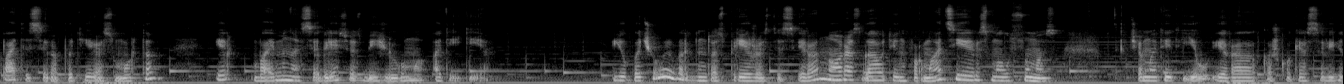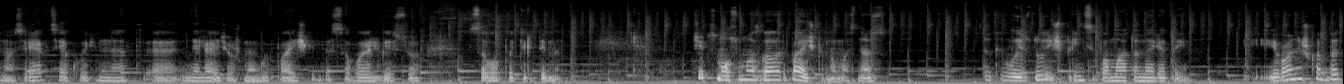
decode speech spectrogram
patys yra patyrę smurtą ir baiminasi agresijos bei žiaurumo ateityje. Jų pačių įvardintos priežastys yra noras gauti informaciją ir smalsumas. Čia matyti jau yra kažkokia savyginos reakcija, kuri net e, neleidžia žmogui paaiškinti savo elgesiu, savo patirtimi. Šiaip smalsumas gal ir paaiškinamas, nes tokių vaizdų iš principo matome retai. Ironiška, bet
